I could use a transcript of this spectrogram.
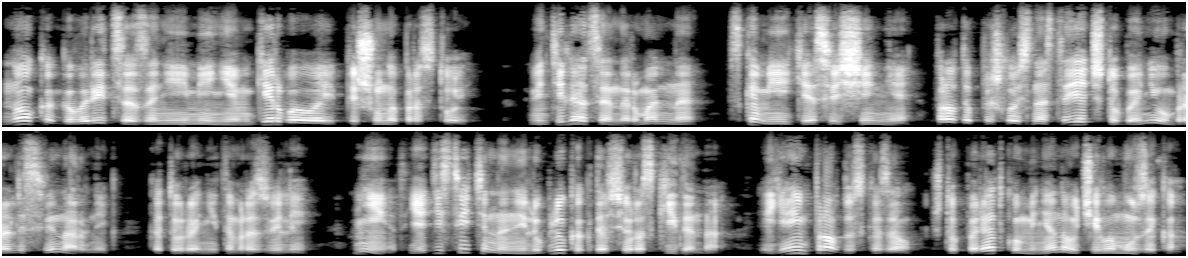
но, как говорится, за неимением гербовой пишу на простой. Вентиляция нормальная, скамейки, освещение. Правда, пришлось настоять, чтобы они убрали свинарник, который они там развели. Нет, я действительно не люблю, когда все раскидано. И я им правду сказал, что порядку меня научила музыка.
